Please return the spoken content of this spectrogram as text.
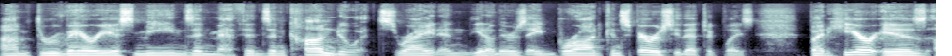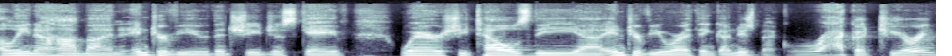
um, through various means and methods and conduits, right? And you know, there's a broad conspiracy that took place. But here is Alina Habba in an interview that she just gave where she tells the uh, interviewer, I think on Newsmax, racketeering.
